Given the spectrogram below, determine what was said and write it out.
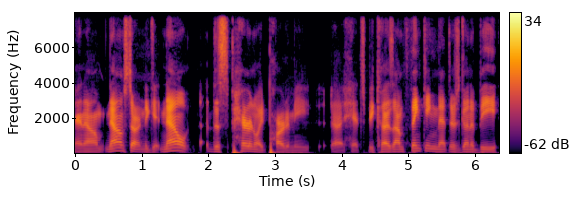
And um, now I'm starting to get now this paranoid part of me uh, hits because I'm thinking that there's going to be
